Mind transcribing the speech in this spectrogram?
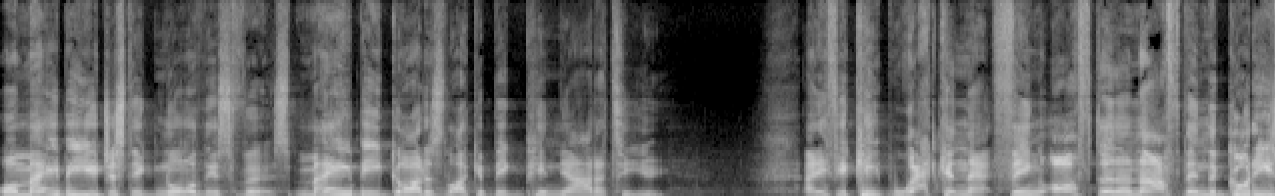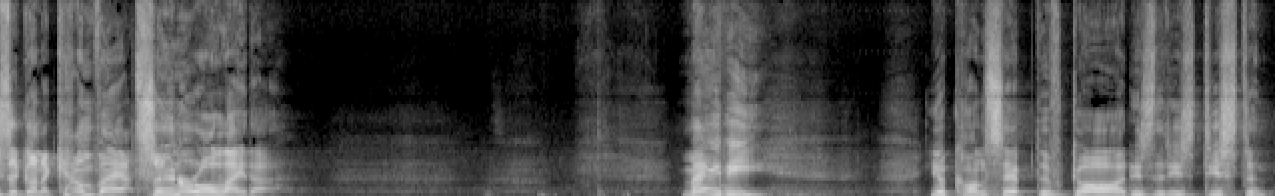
Or maybe you just ignore this verse. Maybe God is like a big pinata to you. And if you keep whacking that thing often enough, then the goodies are going to come out sooner or later. Maybe your concept of God is that He's distant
